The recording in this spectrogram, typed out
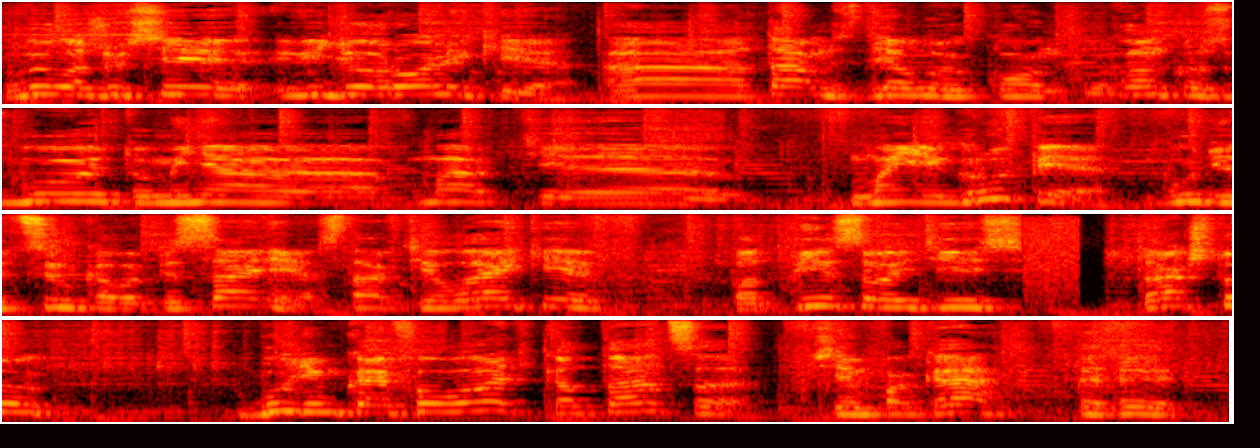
выложу все видеоролики, а там сделаю конкурс. Конкурс будет у меня в марте в моей группе, будет ссылка в описании. Ставьте лайки, подписывайтесь. Так что будем кайфовать, кататься. Всем пока.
